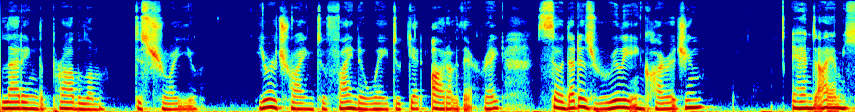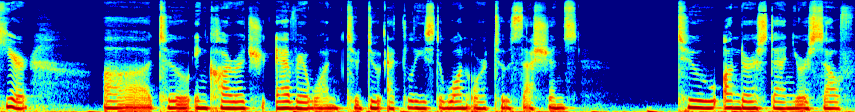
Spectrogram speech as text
letting the problem destroy you. You're trying to find a way to get out of there right? So that is really encouraging. And I am here uh, to encourage everyone to do at least one or two sessions to understand yourself.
